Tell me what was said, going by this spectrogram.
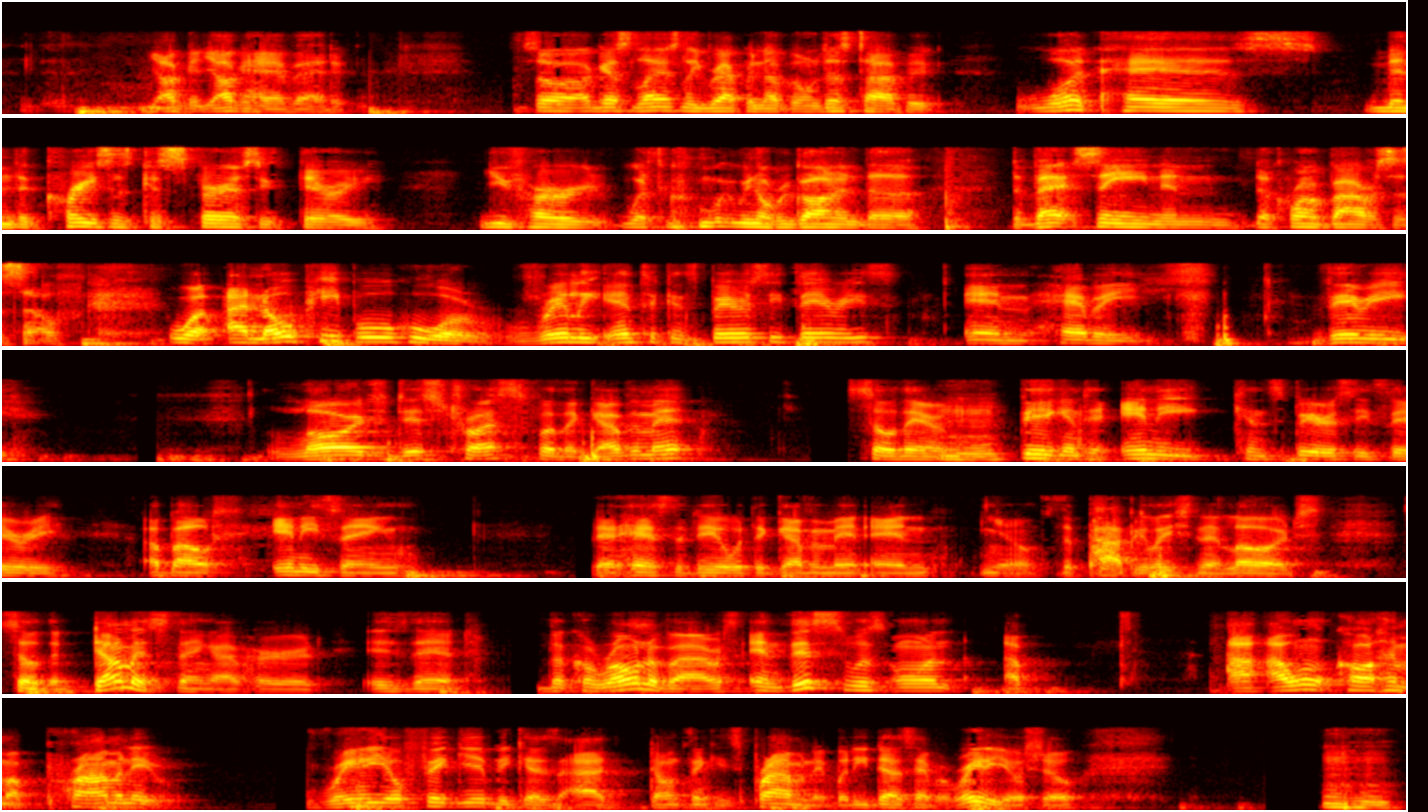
y'all can y'all can have at it. So I guess lastly, wrapping up on this topic, what has been the craziest conspiracy theory you've heard with you know regarding the the vaccine and the coronavirus itself? Well, I know people who are really into conspiracy theories and have a very large distrust for the government. So they're Mhm. big into any conspiracy theory about anything that has to deal with the government and, you know, the population at large. So the dumbest thing I've heard is that the coronavirus, and this was on a, I, I won't call him a prominent radio figure because I don't think he's prominent, but he does have a radio show, Mm-hmm.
